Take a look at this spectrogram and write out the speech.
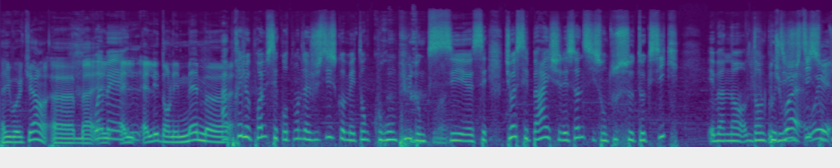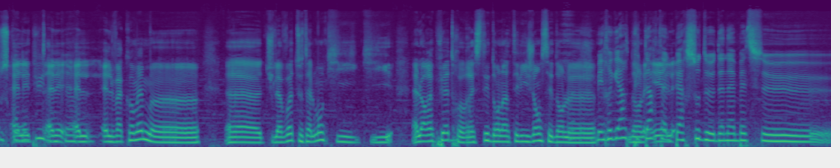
Ali Walker, euh, bah, Ouais, elle, mais- elle- elle est dans les mêmes. euh, Après, le problème, c'est qu'on te montre la justice comme étant corrompue. Donc, c'est, c'est, tu vois, c'est pareil chez les Sons, ils sont tous toxiques. Et ben, dans, dans le côté vois, justice, ils sont tous elle, est, corrompus. elle, est- donc, euh, elle, elle va quand même. euh, euh, tu la vois totalement qui, qui. Elle aurait pu être restée dans l'intelligence et dans le. Mais regarde, dans plus tard, t'as elle- le perso de d'Annabeth euh,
